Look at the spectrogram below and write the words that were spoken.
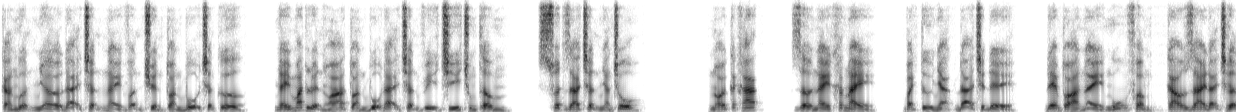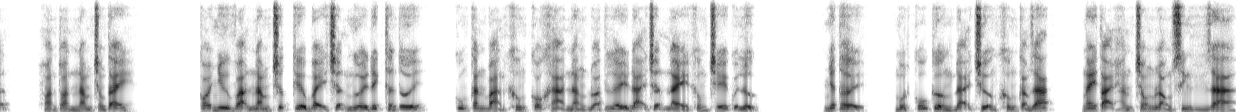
càng mượn nhờ đại trận này vận chuyển toàn bộ trận cơ, nháy mắt luyện hóa toàn bộ đại trận vị trí trung tâm, xuất ra trận nhãn chỗ. Nói cách khác, giờ này khắc này, Bạch Tử Nhạc đã triệt để đem tòa này ngũ phẩm cao giai đại trận hoàn toàn nắm trong tay. Coi như vạn năm trước kia bảy trận người đích thân tới, cũng căn bản không có khả năng đoạt lấy đại trận này khống chế quyền lực. Nhất thời, một cố cường đại trưởng không cảm giác, ngay tại hắn trong lòng sinh ra,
